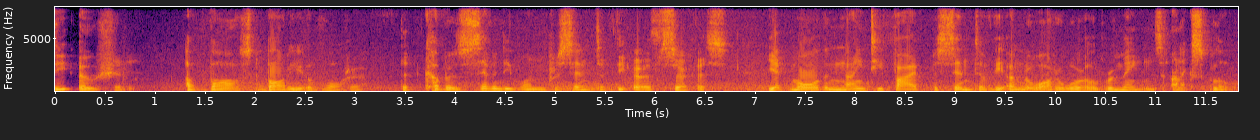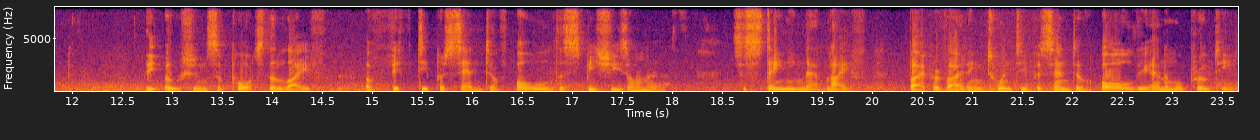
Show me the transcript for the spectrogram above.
The ocean, a vast body of water that covers 71% of the Earth's surface, yet more than 95% of the underwater world remains unexplored. The ocean supports the life of 50% of all the species on Earth, sustaining that life by providing 20% of all the animal protein.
